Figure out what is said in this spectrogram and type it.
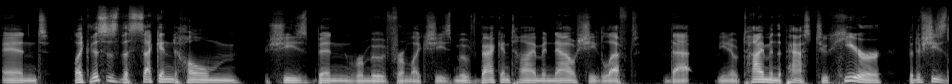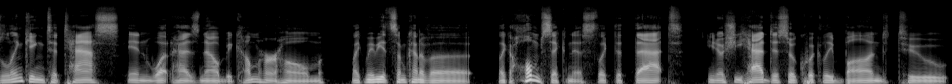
and like this is the second home she's been removed from. Like she's moved back in time and now she left that, you know, time in the past to here. But if she's linking to tasks in what has now become her home, like maybe it's some kind of a like a homesickness, like that that, you know, she had to so quickly bond to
